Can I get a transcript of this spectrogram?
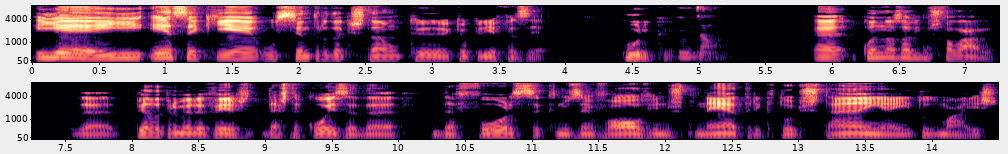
E é aí, esse é que é o centro da questão que, que eu queria fazer. Porque Então, Uh, quando nós ouvimos falar da, pela primeira vez desta coisa da, da força que nos envolve e nos penetra e que todos têm e tudo mais,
